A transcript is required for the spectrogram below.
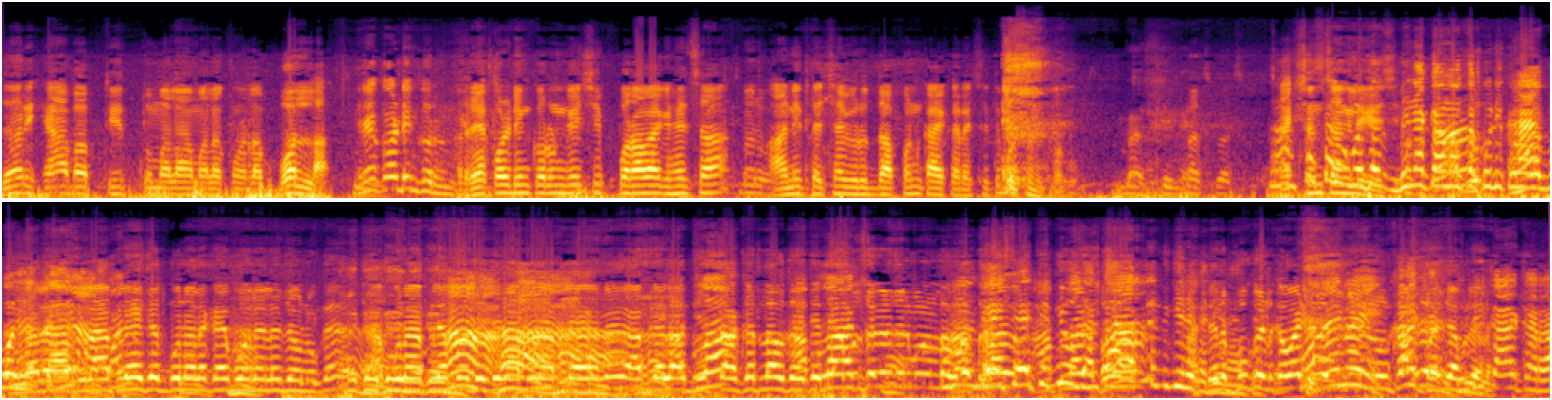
जर ह्या बाबतीत तुम्हाला आम्हाला कोणाला बोलला रेकॉर्डिंग करून. रेकॉर्डिंग करून घ्यायची पुरावा घ्यायचा आणि त्याच्या विरुद्ध आपण काय करायचं ते बसून करू ऍक्शन चांगली घ्यायची बिना कामाचा कोणी कोणाला बोलणार कोणाला आपण आपल्या ह्याच्यात कोणाला काय बोलायला जाऊ नका. आपण आपल्या पद्धतीने आपण आपल्या- आपल्याला जी ताकद लावता येते आपण सगळेजण लावू. त्याला फुकट का वाटेल नाही, नाही. म्हणून काय करायचं तुम्ही आपल्याला? काय करा?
